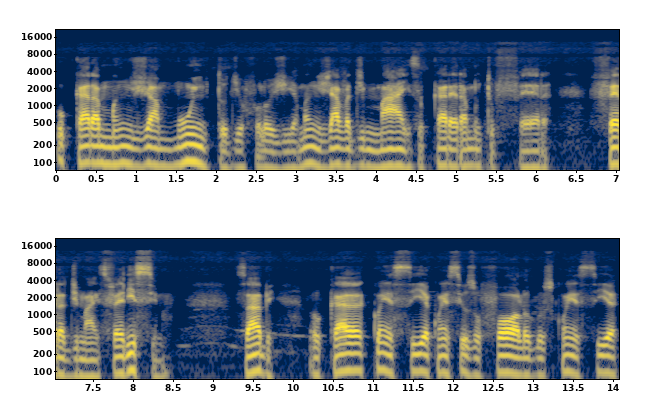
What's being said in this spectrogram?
O cara manja muito de ufologia, manjava demais. O cara era muito fera, fera demais, feríssima, sabe? O cara conhecia, conhecia os ufólogos, conhecia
